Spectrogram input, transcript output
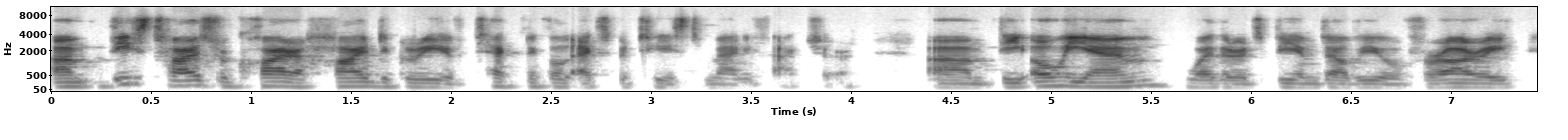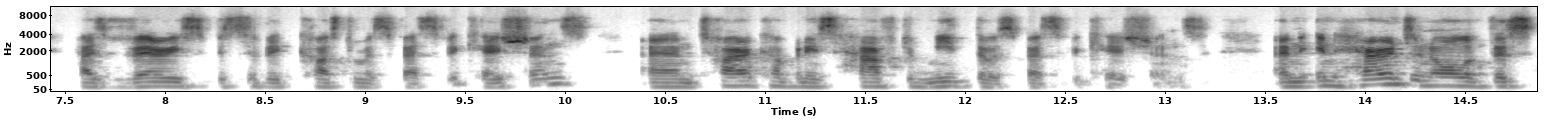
um, these tires require a high degree of technical expertise to manufacture. Um, the OEM, whether it's BMW or Ferrari, has very specific customer specifications, and tire companies have to meet those specifications. And inherent in all of this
